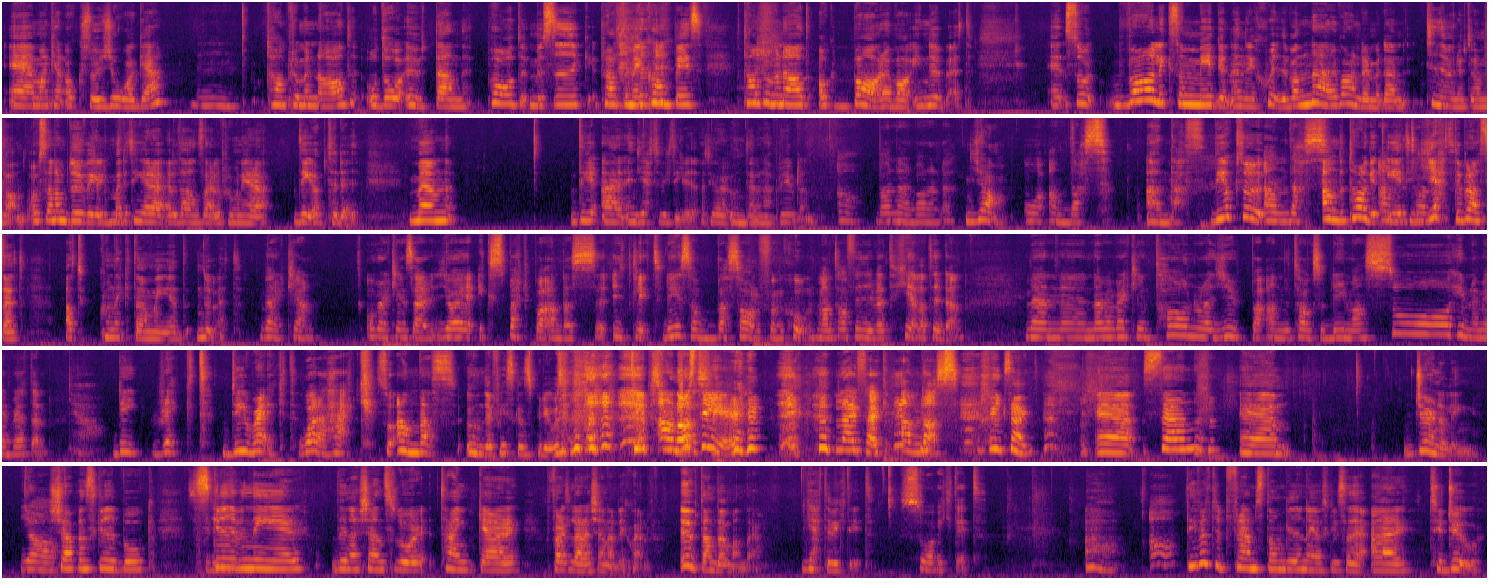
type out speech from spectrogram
Eh, man kan också yoga, Mm. ta en promenad och då utan podd, musik, prata med en kompis. ta en promenad och bara vara i nuet. Eh, Så var liksom med din energi, var närvarande med den 10 minuter om dagen. Och sen om du vill meditera eller dansa eller promenera, det är upp till dig. Men det är en jätteviktig grej att göra under den här perioden. Ja, var närvarande. Ja, Och andas. andas. Det är också, Andas. andetaget är ett Andetaget. jättebra sätt att connecta med nuet. Verkligen. Och verkligen så här, jag är expert på att andas ytligt. Det är så basal funktion. Man tar för givet hela tiden. Men eh, när man verkligen tar några djupa andetag så blir man så himla medveten. Ja. Direkt. Direkt. What a hack! Så andas under fiskens period. Tips från oss till er. Lifehack, andas! Exakt. Eh, sen, ehm, journaling. Ja, Köp en skrivbok. Skriv Skriv. ner dina känslor, tankar för att lära känna dig själv. Utan dömande. Jätteviktigt. så viktigt. Ah, Ja, det är väl typ främst de grejerna jag skulle säga är to do.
